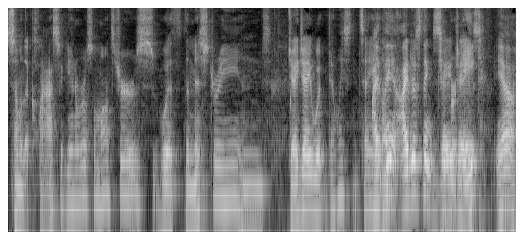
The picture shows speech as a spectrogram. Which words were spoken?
some of the classic Universal monsters with the mystery and J.J. would don't we say I like, think I just think Super JJ's 8 yeah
